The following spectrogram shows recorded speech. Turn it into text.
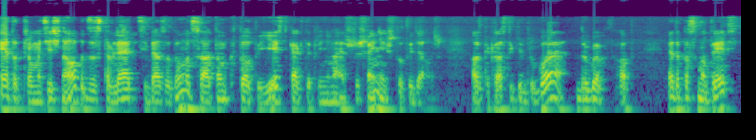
этот травматичный опыт заставляет тебя задуматься о том, кто ты есть, как ты принимаешь решения и что ты делаешь. А вот как раз-таки другое, другой подход, это посмотреть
